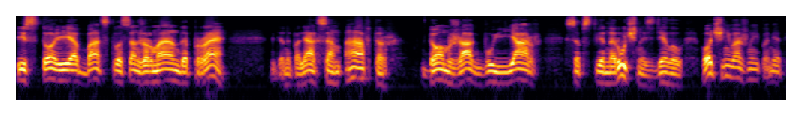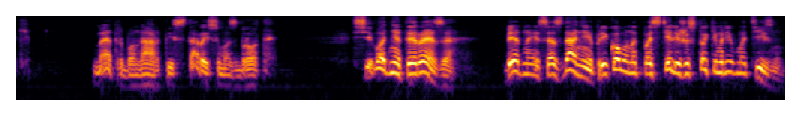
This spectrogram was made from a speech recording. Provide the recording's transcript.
истории аббатства Сан-Жерман-де-Пре, где на полях сам автор, дом Жак Буйяр, собственноручно сделал очень важные пометки. Мэтр Бонар, ты старый сумасброд. Сегодня Тереза, бедное создание, приковано к постели жестоким ревматизмом.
